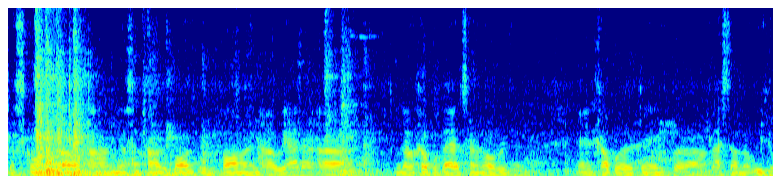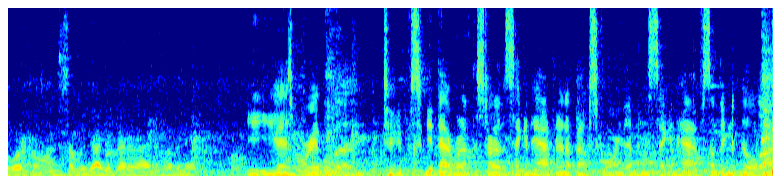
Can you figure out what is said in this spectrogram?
the scoring drought, um, you know, sometimes the balls didn't falling. Uh, we had a, uh, you know, a couple bad turnovers and, and a couple other things, but um, that's something that we could work on and something we got to get better at and eliminate. You, you guys were able to, to to get that run at the start of the second half and end up outscoring them in the second half. Something to build on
